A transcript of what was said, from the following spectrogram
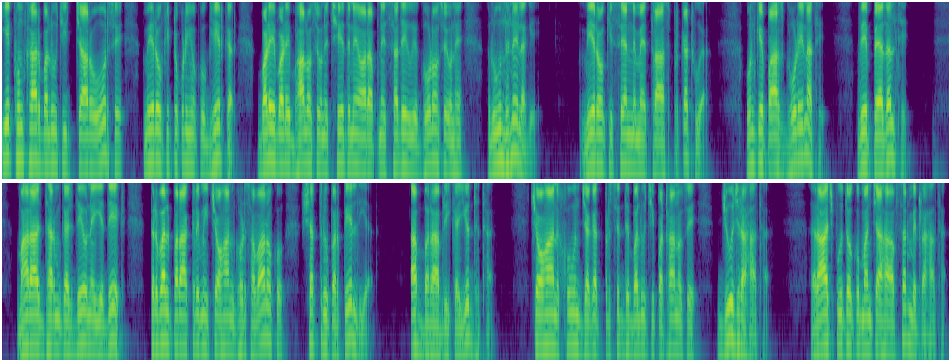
ये खुंखार बलूची चारों ओर से मेरों की टुकड़ियों को घेर कर बड़े बड़े भालों से उन्हें छेदने और अपने सधे हुए घोड़ों से उन्हें रूंधने लगे। मेरों की सैन्य में त्रास प्रकट हुआ। उनके पास घोड़े न थे, वे पैदल थे। महाराज धर्म गजदेव ने ये देख प्रबल पराक्रमी चौहान घुड़सवारों को शत्रु पर पेल दिया। अब बराबरी का युद्ध था। चौहान खून जगत प्रसिद्ध बलूची पठानों से जूझ रहा था। राजपूतों को मनचाहा अवसर मिल रहा था।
